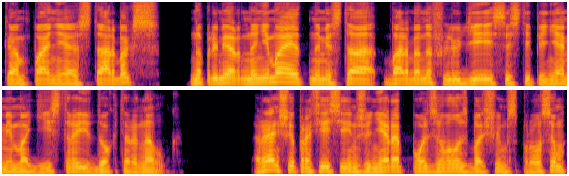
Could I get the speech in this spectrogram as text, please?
Компания Starbucks, например, нанимает на места барменов людей со степенями магистра и доктора наук. Раньше профессия инженера пользовалась большим спросом,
